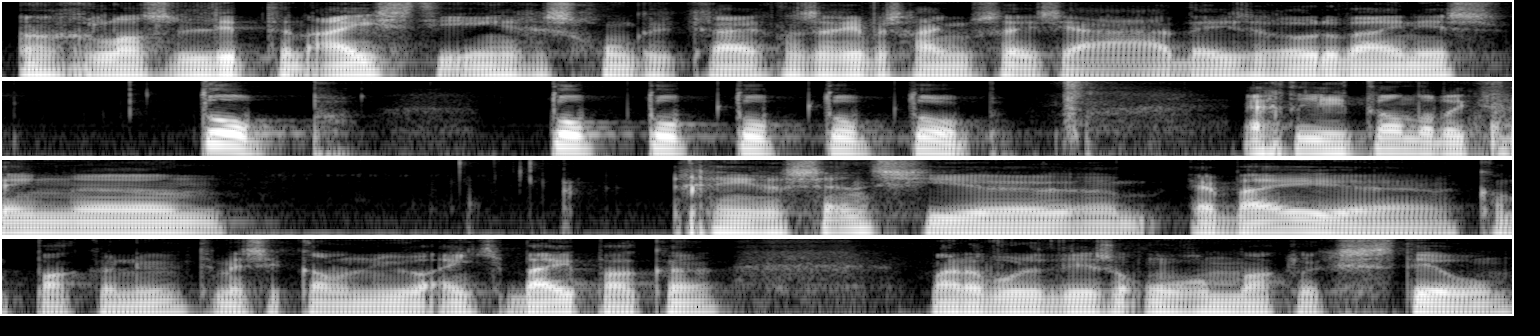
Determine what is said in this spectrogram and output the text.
een glas Lipton Ice Tea ingeschonken krijgt, dan zeg je waarschijnlijk nog steeds, ja, deze rode wijn is top. Top, top, top, top, top. Echt irritant dat ik geen, uh, geen recensie erbij kan pakken nu. Tenminste, ik kan er nu wel eentje bij pakken. Maar dan wordt het weer zo ongemakkelijk stil.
